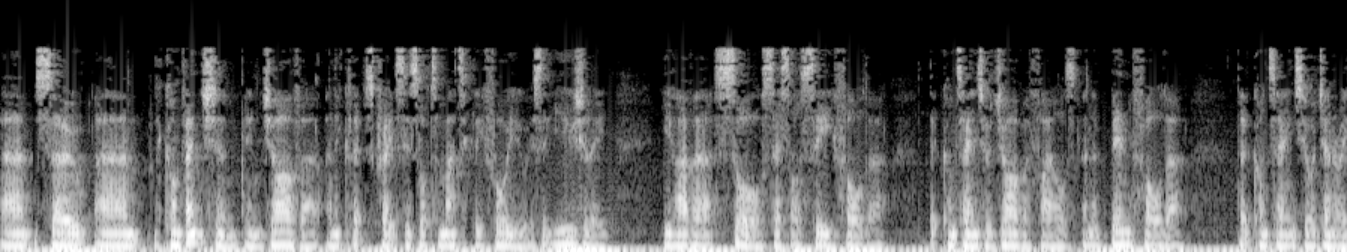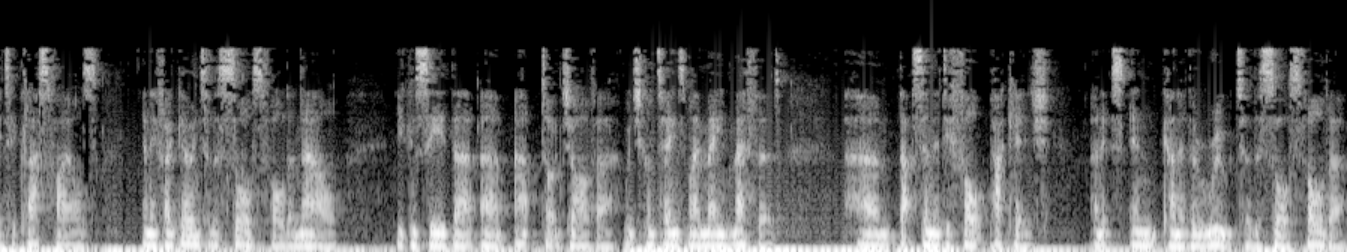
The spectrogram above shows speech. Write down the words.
Um, so um, the convention in Java and Eclipse creates this automatically for you is that usually you have a source SRC folder that contains your Java files and a bin folder that contains your generated class files. And if I go into the source folder now you can see that um, app.java which contains my main method um, that's in the default package and it's in kind of the root of the source folder.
